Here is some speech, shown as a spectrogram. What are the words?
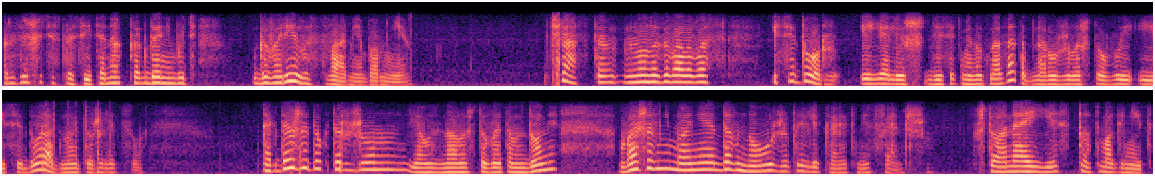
Разрешите спросить, она когда-нибудь говорила с вами обо мне? Часто, но называла вас Исидор, и я лишь десять минут назад обнаружила, что вы и Исидор одно и то же лицо. Тогда же, доктор Джон, я узнала, что в этом доме ваше внимание давно уже привлекает мисс Фэншу что она и есть тот магнит,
